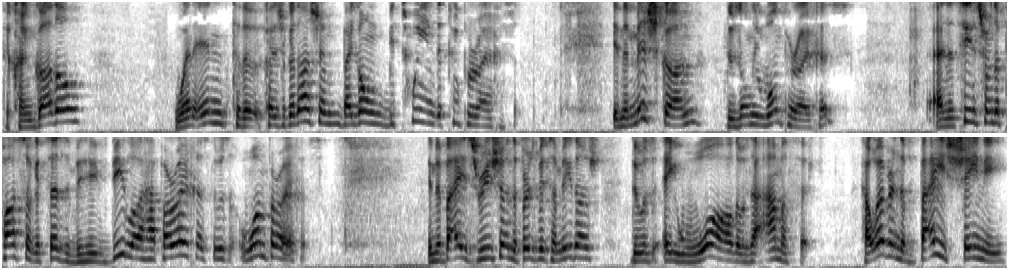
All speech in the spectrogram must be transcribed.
The Kohen Gadol went into the Kodesh HaKadoshim by going between the two paroichesim. In the Mishkan, there's only one paroiches. As it seems from the pasuk, it says. There was one paroiches. In the Bayis Rishon, the first Beis Hamikdash, there was a wall that was a amathic. However, in the Bayis Sheni,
